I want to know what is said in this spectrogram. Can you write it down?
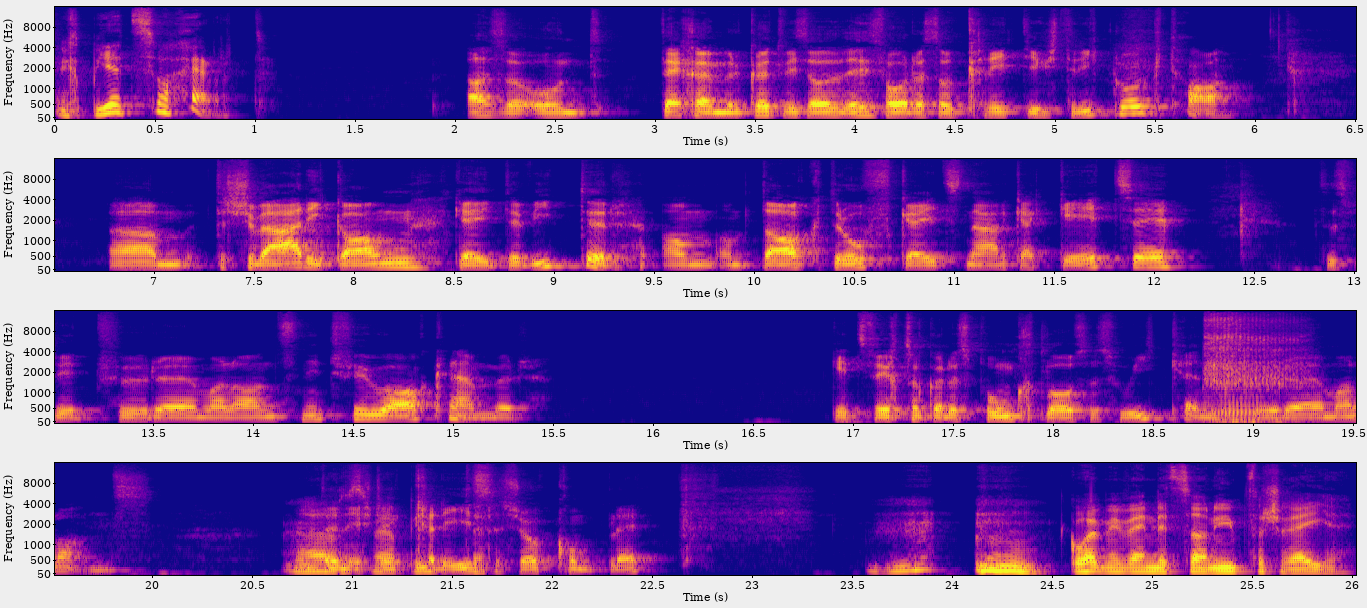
Ich bin jetzt so hart. Also, und dann können wir gut, wieso ich vorher so kritisch reingeschaut habe. Ähm, der schwere Gang geht dann weiter. Am, am Tag darauf geht es gegen GC. Das wird für äh, Malanz nicht viel angenehmer. Gibt es vielleicht sogar ein punktloses Weekend für äh, Malanz. Und Ja, dann ist die Krise bitter. schon komplett. Gut, wir werden jetzt da nichts verschreien.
